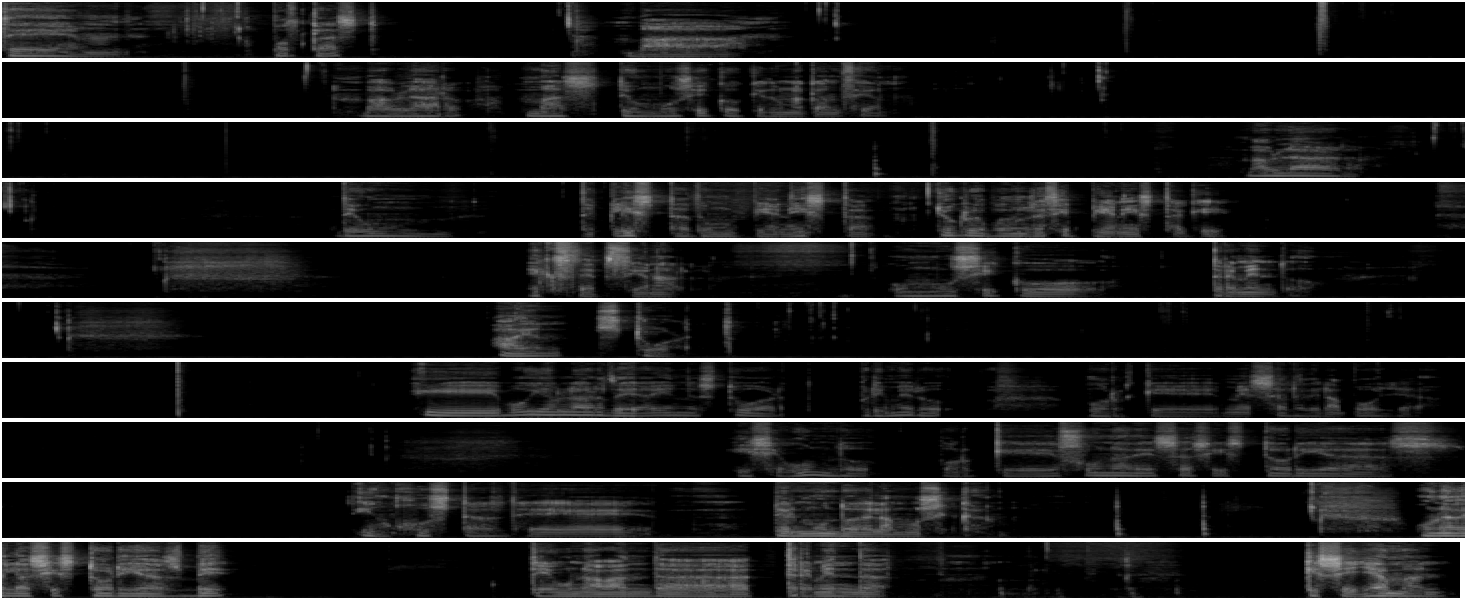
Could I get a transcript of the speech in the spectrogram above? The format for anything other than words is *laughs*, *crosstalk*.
Este mm, podcast va va a hablar más de un músico que de una canción. Va a hablar de un teclista, de un pianista. Yo creo que podemos decir pianista aquí. Excepcional. Un músico tremendo. Ian Stewart. Y voy a hablar de Ian Stewart primero porque me sale de la polla. Y segundo, porque es una de esas historias injustas de, del mundo de la música. Una de las historias B de una banda tremenda que se llaman,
